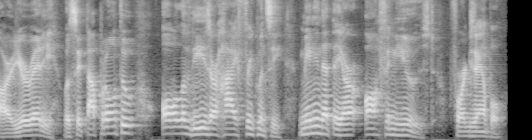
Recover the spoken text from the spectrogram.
Are you ready? Você está pronto? All of these are high frequency, meaning that they are often used. For example,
